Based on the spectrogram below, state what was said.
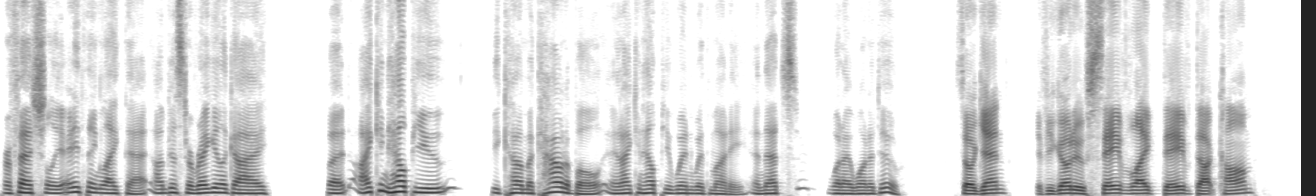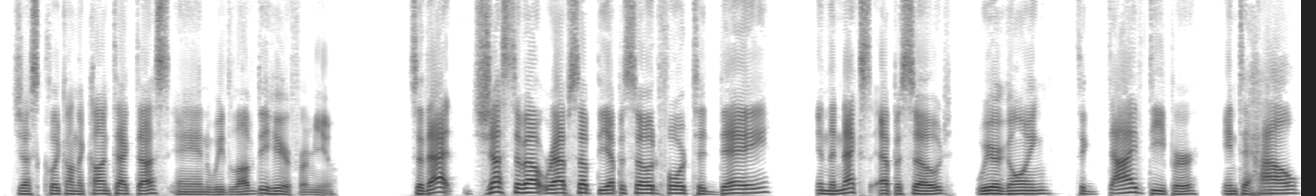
professionally, anything like that. I'm just a regular guy, but I can help you become accountable and I can help you win with money. And that's what I want to do. So, again, if you go to savelikedave.com, just click on the contact us and we'd love to hear from you. So, that just about wraps up the episode for today. In the next episode, we are going to dive deeper into how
